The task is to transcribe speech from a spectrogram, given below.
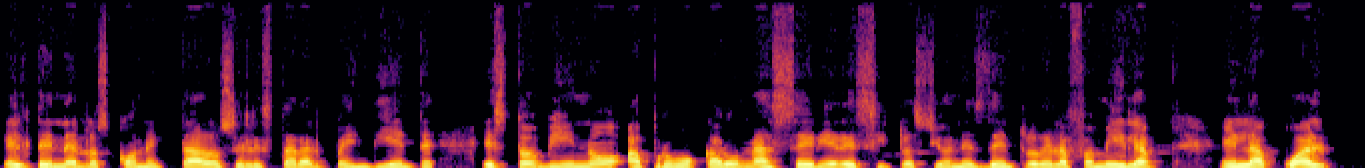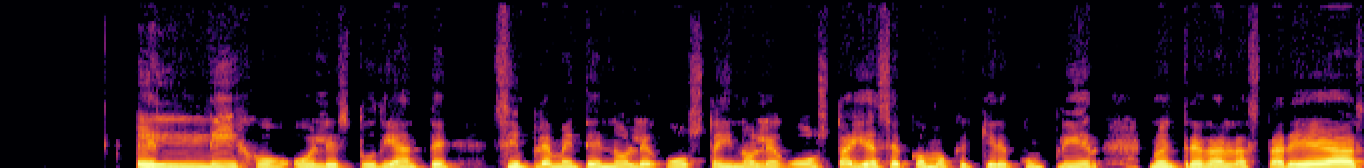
el tenerlos conectados, el estar al pendiente, esto vino a provocar una serie de situaciones dentro de la familia en la cual el hijo o el estudiante simplemente no le gusta y no le gusta y hace como que quiere cumplir, no entrega las tareas,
